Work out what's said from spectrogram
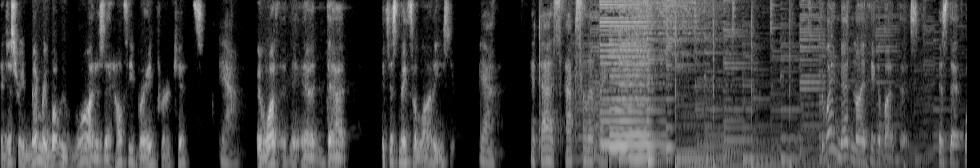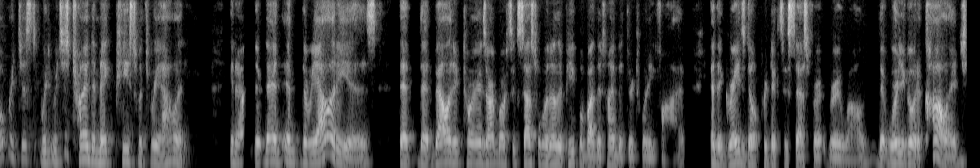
and just remembering what we want is a healthy brain for our kids. Yeah. it and that it just makes a lot easier. Yeah, it does absolutely Ned and I think about this is that what we're just we're, we're just trying to make peace with reality. You know, and, and the reality is that that valedictorians aren't more successful than other people by the time that they're 25 and that grades don't predict success for, very well that where you go to college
